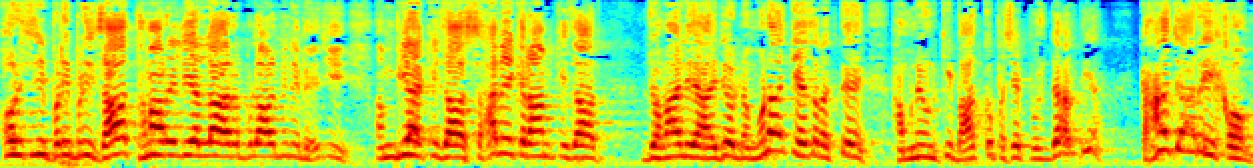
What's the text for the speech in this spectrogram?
اور اتنی بڑی بڑی ذات ہمارے لیے اللہ رب العالمین نے بھیجی۔ انبیاء کی ذات صحاب کرام کی ذات جو ہمارے لیے آئیڈیل اور نمونہ کی حیثیت رکھتے ہیں، ہم نے ان کی بات کو پچھے پوچھ ڈال دیا۔ کہاں جا رہی قوم؟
